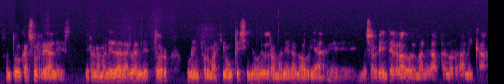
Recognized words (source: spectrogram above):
son todos casos reales. Y era una manera de darle al lector una información que si no, de otra manera, no, habría, eh, no se habría integrado de manera tan orgánica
